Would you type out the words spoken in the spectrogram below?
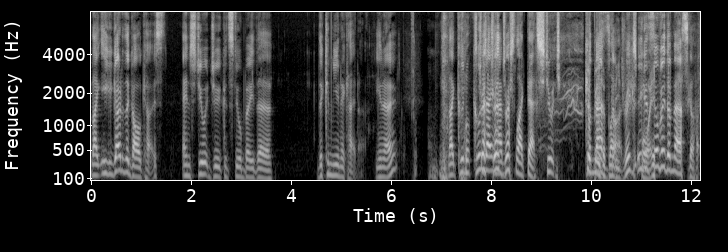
like he could go to the Gold Coast, and Stuart Dew could still be the, the communicator. You know, like could could dressed, they have dressed like that, Stuart could be the bloody drinks boy. He could still be the mascot.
